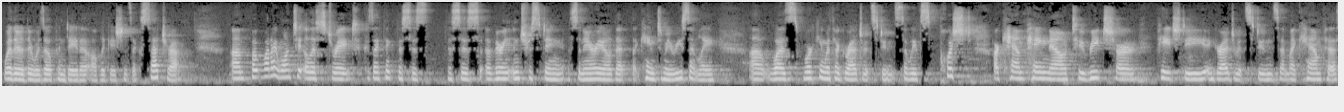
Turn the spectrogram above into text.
whether there was open data obligations, etc. Um, but what I want to illustrate, because I think this is this is a very interesting scenario that, that came to me recently uh, was working with our graduate students. So we've pushed our campaign now to reach our PhD and graduate students at my campus,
